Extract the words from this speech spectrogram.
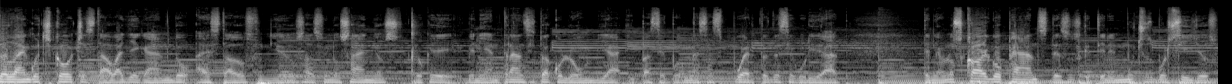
The Language Coach estaba llegando a Estados Unidos hace unos años, creo que venía en tránsito a Colombia y pasé por una de esas puertas de seguridad. Tenía unos cargo pants de esos que tienen muchos bolsillos.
